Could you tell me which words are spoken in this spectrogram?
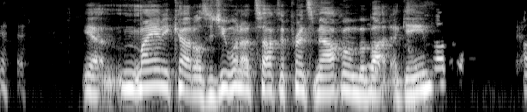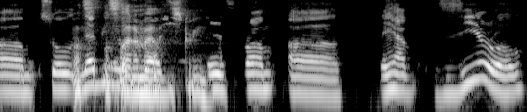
yeah, Miami Cuddles. Did you want to talk to Prince Malcolm about a game? Um, so let's, Nebula let's let him have the screen. is from uh, they have zero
